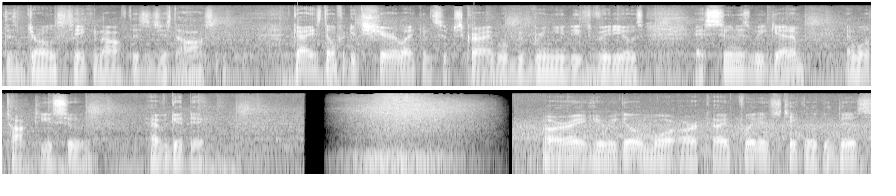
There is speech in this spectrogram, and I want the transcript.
This drone's taking off. This is just awesome. Guys, don't forget to share, like, and subscribe. We'll be bringing you these videos as soon as we get them, and we'll talk to you soon. Have a good day. Alright, here we go. More archive footage. Take a look at this.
